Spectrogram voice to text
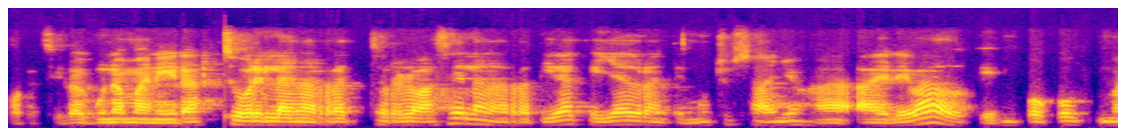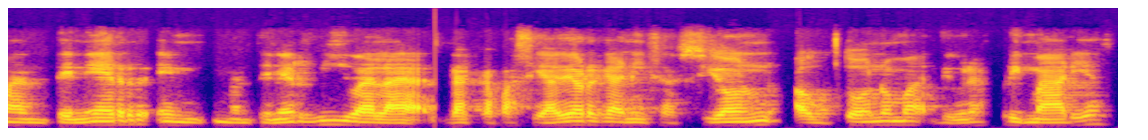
por decirlo de alguna manera, sobre la, sobre la base de la narrativa que ella durante muchos años ha, elevado, que es un poco mantener, en, mantener viva la, la, capacidad de organización autónoma de unas primarias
